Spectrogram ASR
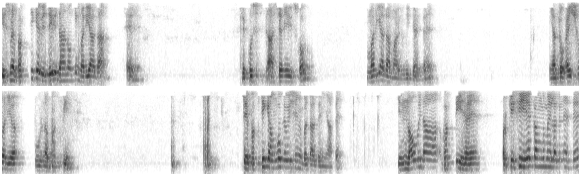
कि इसमें भक्ति के विधि विधानों की मर्यादा है। कुछ आश्चर्य इसको मर्यादा मार्ग भी कहते हैं। या तो ऐश्वर्य पूर्ण भक्ति। ते भक्ति के अंगों के विषय में बताते हैं यहाँ पे कि नौविधा भक्ति है और किसी एक अंग में लगने से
